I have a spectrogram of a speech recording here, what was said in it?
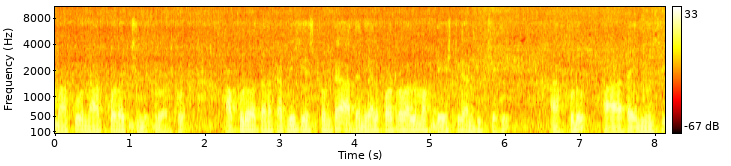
మాకు నాకు కూడా వచ్చింది ఇప్పటి వరకు. అప్పుడు తను కర్రీ చేస్తుంటే ఆ ధనియాల పౌడర్ వల్ల మాకు టేస్ట్గా అనిపించేది. అప్పుడు ఆ టైం నుంచి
